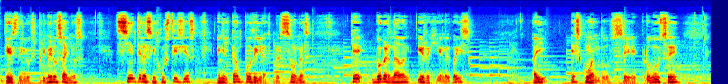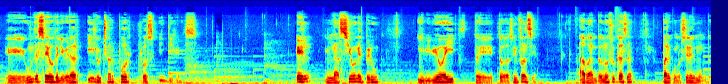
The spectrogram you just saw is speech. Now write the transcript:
desde los primeros años, siente las injusticias en el campo de las personas que gobernaban y regían el país. Ahí es cuando se produce eh, un deseo de liberar y luchar por los indígenas. Él nació en el Perú y vivió ahí toda su infancia. Abandonó su casa para conocer el mundo.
